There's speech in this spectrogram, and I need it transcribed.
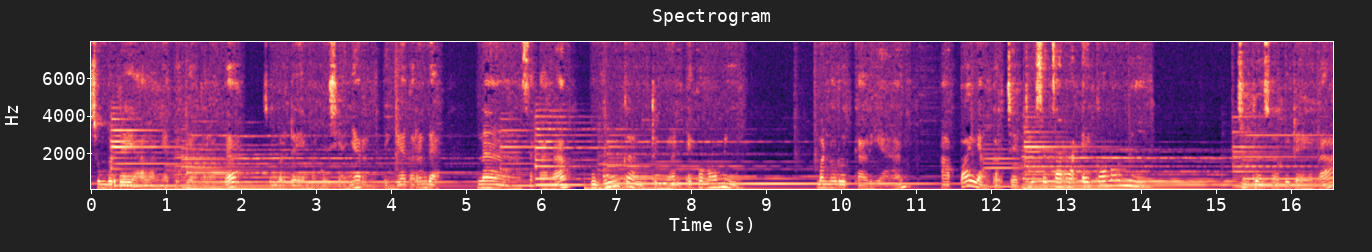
Sumber daya alamnya tinggi atau rendah, sumber daya manusianya tinggi atau rendah. Nah, sekarang hubungkan dengan ekonomi. Menurut kalian, apa yang terjadi secara ekonomi jika suatu daerah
